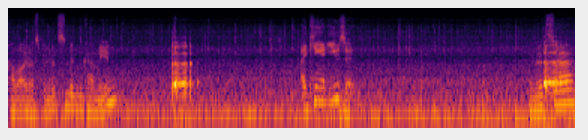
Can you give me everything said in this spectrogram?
Kann man irgendwas benutzen mit dem Kamin? I can't use it. Benutze.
